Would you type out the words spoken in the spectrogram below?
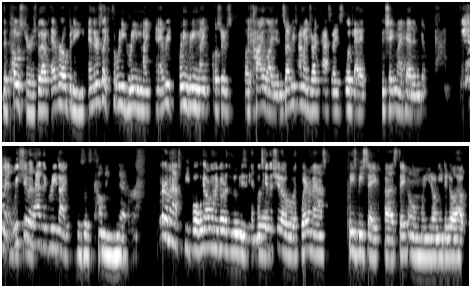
the posters without ever opening, and there's like three Green Knight, and every Green Green Knight posters like highlighted. And so every time I drive past it, I just look at it and shake my head and go, damn it, we should have had the Green Knight. This is coming never. Wear a mask, people. We all want to go to the movies again. Let's Yeah. get this shit over with. Wear a mask. Please be safe. Uh, stay home when you don't need to go out.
